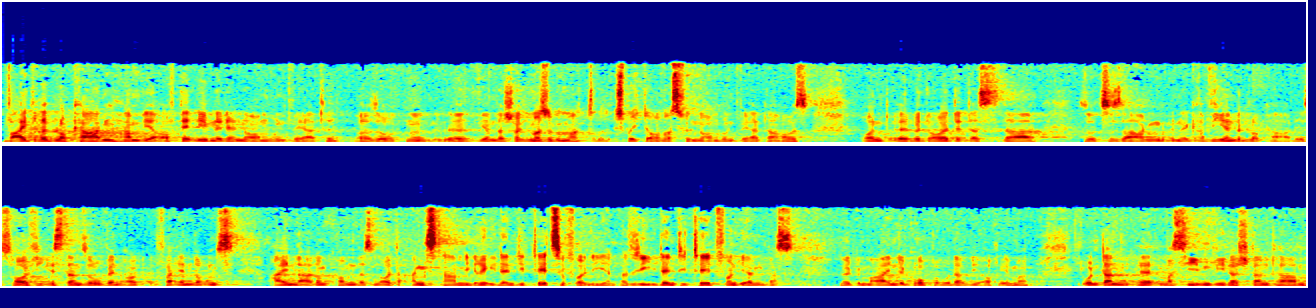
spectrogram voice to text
Weitere Blockaden haben wir auf der Ebene der Normen und Werte. Also ne, äh, wir haben das schon immer so gemacht, spricht ja auch was für Normen und Werte aus und äh, bedeutet, dass da sozusagen eine gravierende Blockade ist. Häufig ist dann so, wenn Veränderungseinladungen kommen, dass Leute Angst haben, ihre Identität zu verlieren, also die Identität von irgendwas, eine Gemeinde, Gruppe oder wie auch immer, und dann äh, massiven Widerstand haben.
